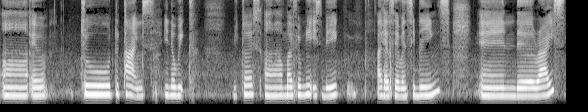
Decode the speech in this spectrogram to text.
uh, two two times in a week because uh, my family is big. I have seven siblings, and the rice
